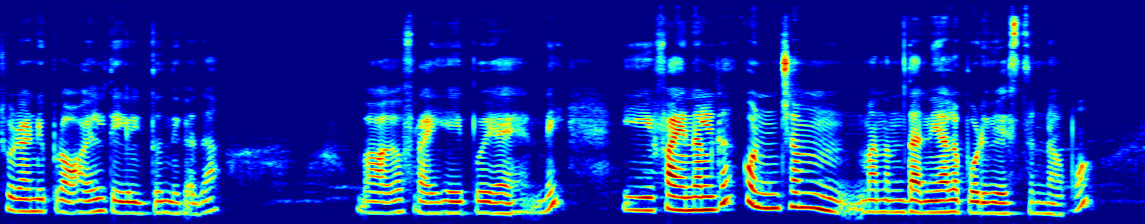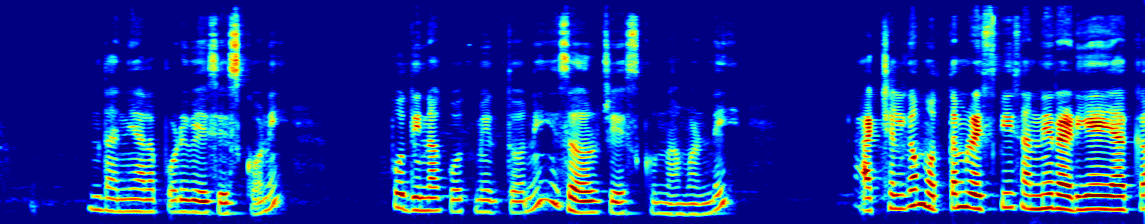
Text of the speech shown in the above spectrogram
చూడండి ఇప్పుడు ఆయిల్ తేలుతుంది కదా. బాగా ఫ్రై అయిపోయాయండి. ఈ ఫైనల్గా కొంచెం మనం ధనియాల పొడి వేస్తున్నాము. ధనియాల పొడి వేసేసుకొని పుదీనా కొత్తిమీరతోని సర్వ్ చేసుకున్నామండి. యాక్చువల్గా మొత్తం రెసిపీస్ అన్నీ రెడీ అయ్యాక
